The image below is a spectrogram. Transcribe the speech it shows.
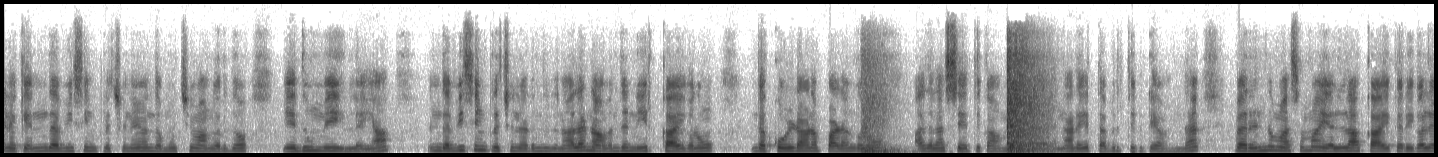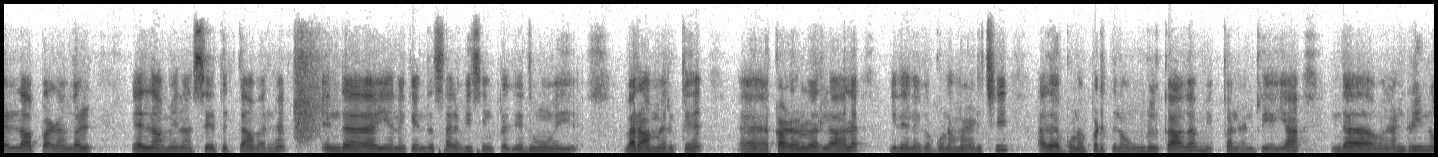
எனக்கு எந்த வீசிங் பிரச்சனையோ அந்த மூச்சு வாங்குறதோ எதுவுமே இல்லையா. இந்த வீசிங் பிரச்சனை இருந்ததுனால நான் வந்து நீர்க்காய்களும் இந்த கோல்டான பழங்களும் அதெல்லாம் சேர்த்துக்காம நிறைய தவிர்த்துக்கிட்டே வந்தேன். இப்போ ரெண்டு மாதமாக எல்லா காய்கறிகள் எல்லா பழங்கள் எல்லாமே நான் சேர்த்துட்டு தான் வரேன் எந்த எனக்கு எந்த சர்வீசிங் எதுவும் வராமல் இருக்குது கடவுள் வரலால் இது எனக்கு குணமாயிடுச்சு. அதை குணப்படுத்தின உங்களுக்காக மிக்க நன்றி ஐயா. இந்த நன்றின்னு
